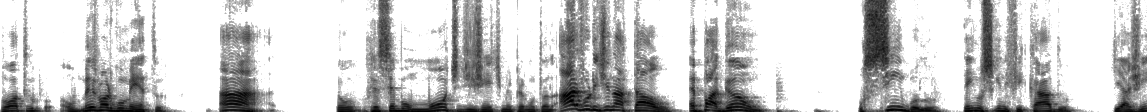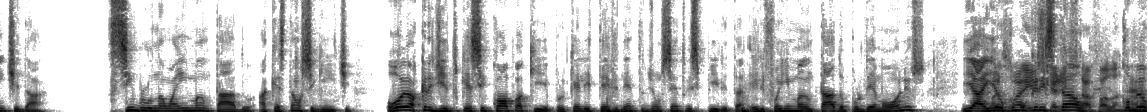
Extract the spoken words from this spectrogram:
voto o mesmo argumento. Ah, eu recebo um monte de gente me perguntando: árvore de Natal é pagão? O símbolo tem o significado que a gente dá. Símbolo não é imantado. A questão é o seguinte: ou eu acredito que esse copo aqui, porque ele teve dentro de um centro espírita, ele foi imantado por demônios, e aí Mas eu, como é cristão, tá como eu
